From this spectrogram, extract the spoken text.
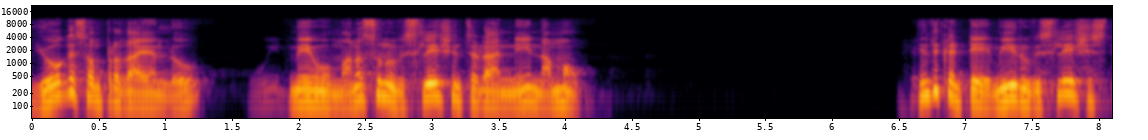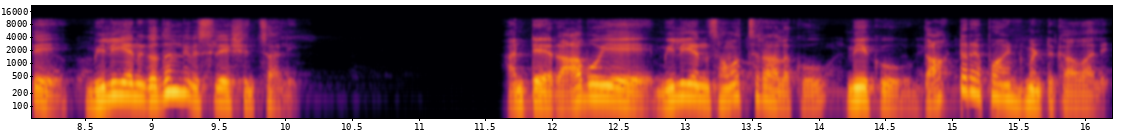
యోగ సంప్రదాయంలో మేము మనసును విశ్లేషించడాన్ని నమ్మం. ఎందుకంటే మీరు విశ్లేషిస్తే మిలియన్ గదుల్ని విశ్లేషించాలి. అంటే రాబోయే మిలియన్ సంవత్సరాలకు మీకు డాక్టర్ అపాయింట్మెంట్ కావాలి.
